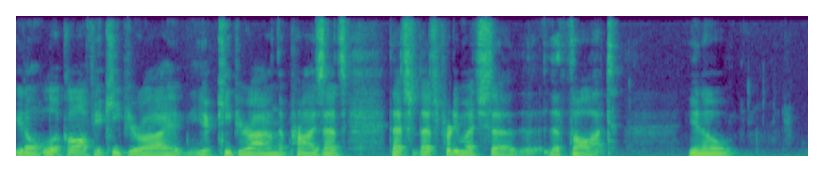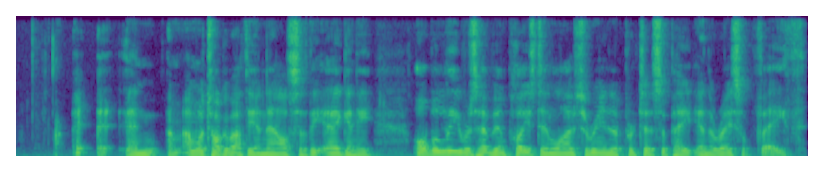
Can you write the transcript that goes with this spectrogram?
you don't look off. You keep your eye you keep your eye on the prize. That's that's that's pretty much the the thought. You know, and I'm going to talk about the analysis of the agony. All believers have been placed in life serene to participate in the race of faith.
